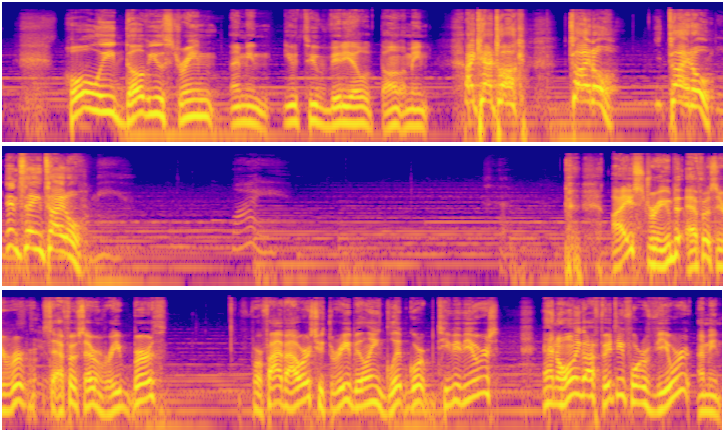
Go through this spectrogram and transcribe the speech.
Holy W stream. I mean, YouTube video. I mean, I can't talk. Title. Title. Insane title. Why? I streamed FF7, FF7 Rebirth for five hours to 3 billion Glip Gorp TV viewers and only got 54 viewer. I mean,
